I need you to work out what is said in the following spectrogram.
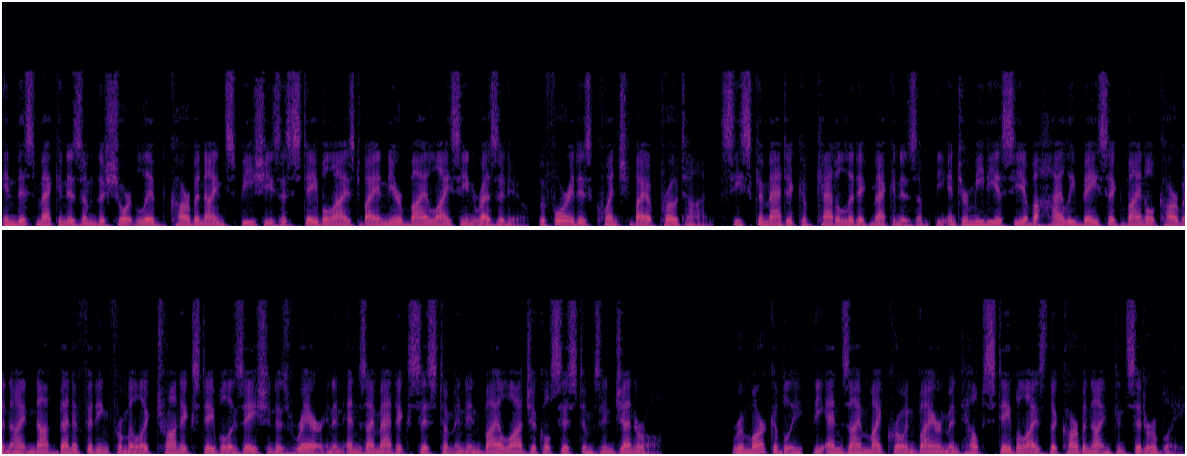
In this mechanism the short-lived carbanion species is stabilized by a nearby lysine residue, before it is quenched by a proton. See schematic of catalytic mechanism the intermediacy of a highly basic vinyl carbanion not benefiting from electronic stabilization is rare in an enzymatic system and in biological systems in general. Remarkably, the enzyme microenvironment helps stabilize the carbanion considerably.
